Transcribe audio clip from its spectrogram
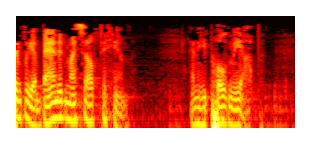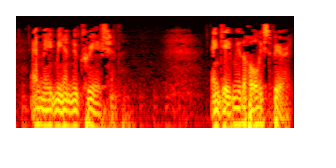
simply abandoned myself to Him, and He pulled me up and made me a new creation and gave me the Holy Spirit.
